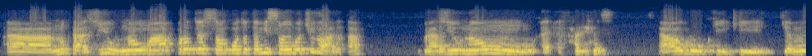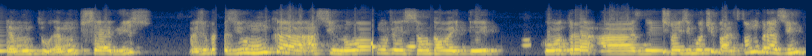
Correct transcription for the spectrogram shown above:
a, no Brasil não há proteção contra demissão imotivada, tá? O Brasil não. É, é algo que, que, que é, é, muito, é muito sério isso, mas o Brasil nunca assinou a convenção da OIT contra as demissões imotivadas. Então, no Brasil,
